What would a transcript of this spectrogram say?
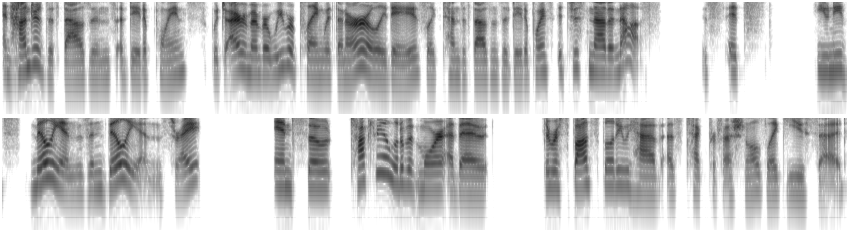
and hundreds of thousands of data points, which I remember we were playing with in our early days, like tens of thousands of data points. It's just not enough. It's, it's, you need millions and billions, right? And so, talk to me a little bit more about the responsibility we have as tech professionals, like you said,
